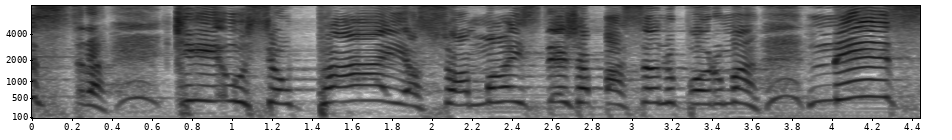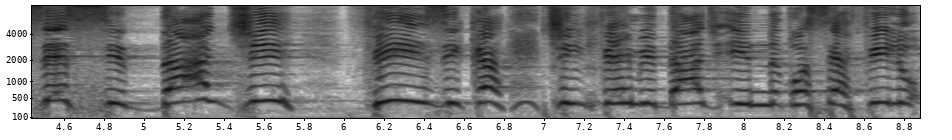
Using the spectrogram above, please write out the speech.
extra, que o seu pai, a sua mãe esteja passando por uma necessidade física de enfermidade e você é filho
